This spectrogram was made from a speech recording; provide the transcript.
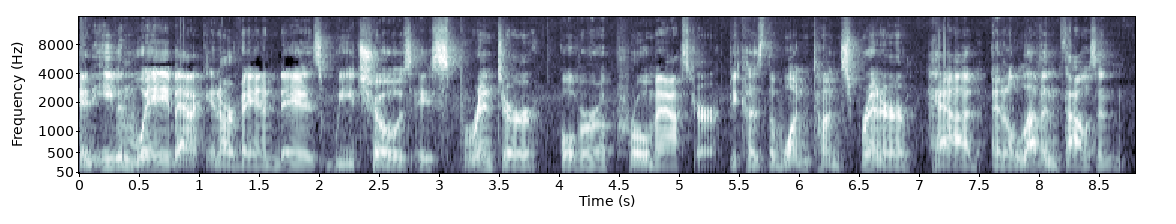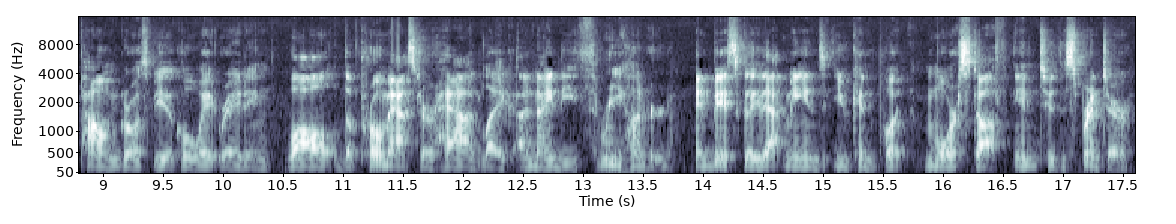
And even way back in our van days, we chose a Sprinter over a ProMaster because the one ton Sprinter had an 11,000 pound gross vehicle weight rating while the ProMaster had like a 9,300. And basically that means you can put more stuff into the Sprinter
